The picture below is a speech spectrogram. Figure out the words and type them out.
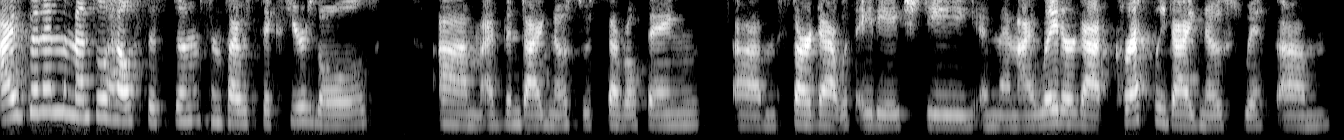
I've been in the mental health system since I was six years old. Um, I've been diagnosed with several things. Um, started out with ADHD, and then I later got correctly diagnosed with um,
